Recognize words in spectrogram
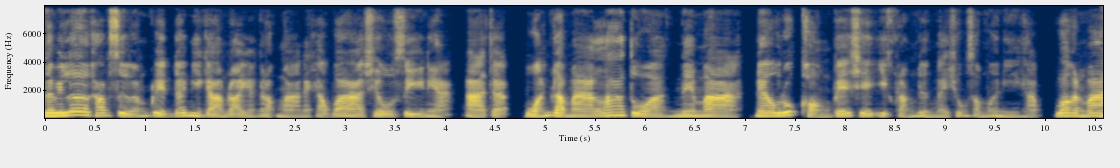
เดมิลเลอร์ครับสื่ออังกฤษได้มีการรายงานกันออกมานะครับว่าเชลซีเนี่ยอาจจะหวนกลับมาล่าตัวเนมาร์แนวรุกของเปเชอีกครั้งหนึ่งในช่วงซัมเมอร์นี้ครับว่ากันว่า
